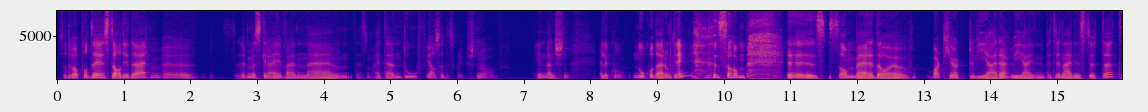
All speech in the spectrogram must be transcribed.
Så det var på det stadiet der vi skrev en, eh, det som heter en DOFI, altså Description of Invention, eller noe der omkring, som, eh, som da ble kjørt videre via Veterinærinstituttet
